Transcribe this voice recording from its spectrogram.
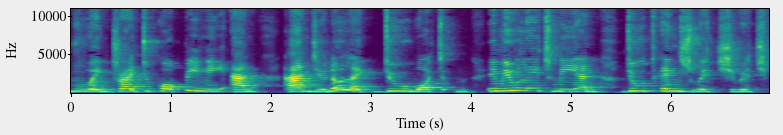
doing try to copy me and and you know like do what mm, emulate me and do things which which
